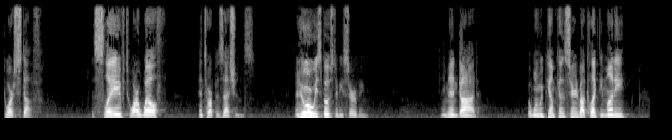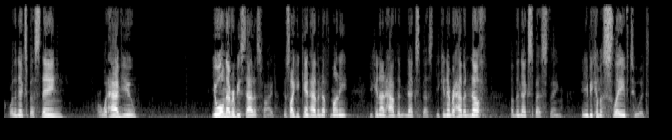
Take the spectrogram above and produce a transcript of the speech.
to our stuff, a slave to our wealth and to our possessions. And who are we supposed to be serving? Amen, God. But when we become concerned about collecting money or the next best thing or what have you, you will never be satisfied. Just like you can't have enough money, you cannot have the next best. You can never have enough of the next best thing. And you become a slave to it.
